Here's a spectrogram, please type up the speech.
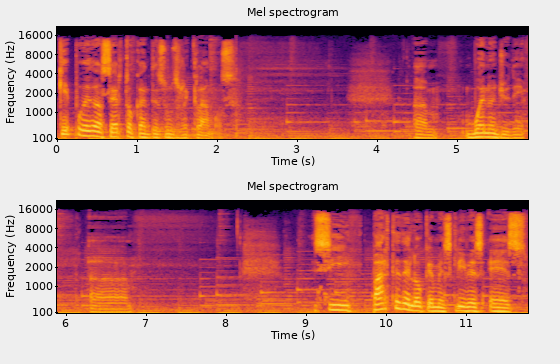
¿Qué puedo hacer tocante sus reclamos? bueno, Judy, si parte de lo que me escribes es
